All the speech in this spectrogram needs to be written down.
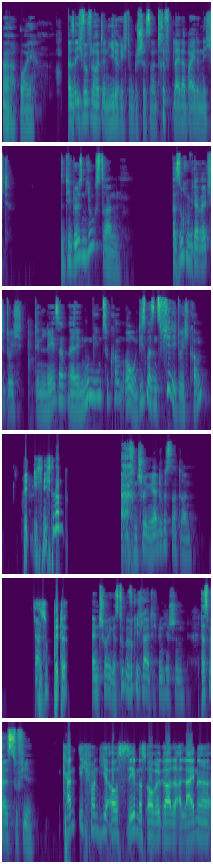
Ah, boy. Also ich würfel heute in jede Richtung beschissen und trifft leider beide nicht. Sind die bösen Jungs dran? versuchen wieder welche durch den Laser, äh, den Moonbeam zu kommen. Oh, diesmal sind es vier, die durchkommen. Bin ich nicht dran? Ach, Entschuldigung, ja, du bist noch dran. Also bitte. Entschuldige, es tut mir wirklich leid, ich bin hier schon. Das ist mir alles zu viel. Kann ich von hier aus sehen, dass Orwell gerade alleine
